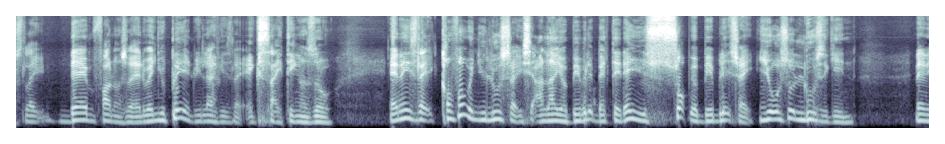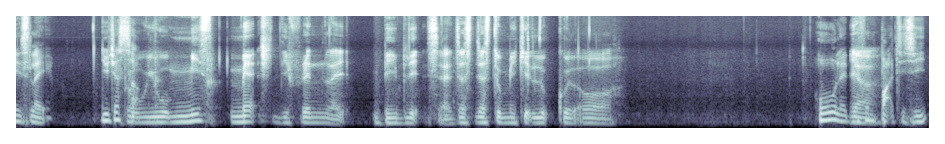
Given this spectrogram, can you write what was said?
was like damn fun also. And when you play in real life, it's like exciting also. And then it's like, confirm when you lose, right, you say, Allah, your Beyblade better. Then you swap your Beyblades, right, you also lose again. Then it's like, you just suck. you mismatch different like Beyblades uh, just just to make it look cool. Oh, Oh, like different Yeah. parts, is it?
